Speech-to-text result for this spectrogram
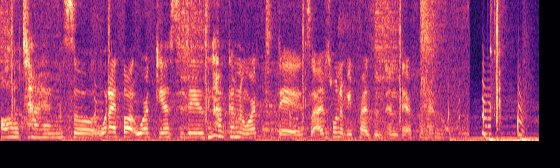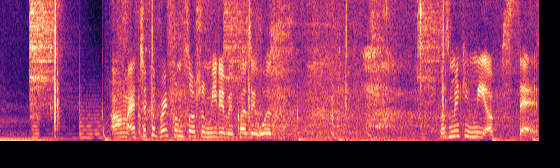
all the time. So what I thought worked yesterday is not gonna work today. So I just want to be present and there for him. Um, I took a break from social media because it was it was making me upset.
